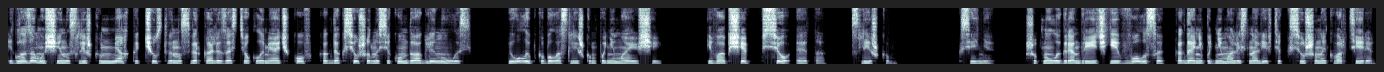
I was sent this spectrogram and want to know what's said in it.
И глаза мужчины слишком мягко, чувственно сверкали за стеклами очков, когда Ксюша на секунду оглянулась, и улыбка была слишком понимающей. И вообще все это слишком. «Ксения», — шепнул Игорь Андреевич ей в волосы, когда они поднимались на лифте к Ксюшиной квартире.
